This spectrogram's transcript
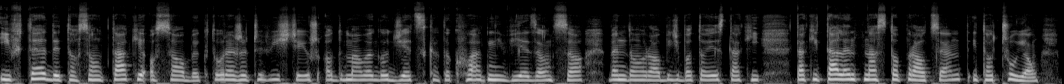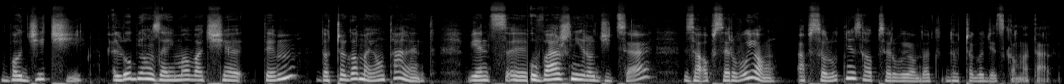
i wtedy to są takie osoby, które rzeczywiście już od małego dziecka dokładnie wiedzą, co będą robić, bo to jest taki, taki talent na 100% i to czują, bo dzieci lubią zajmować się tym, do czego mają talent. Więc y, uważni rodzice zaobserwują, absolutnie zaobserwują, do, do czego dziecko ma talent.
